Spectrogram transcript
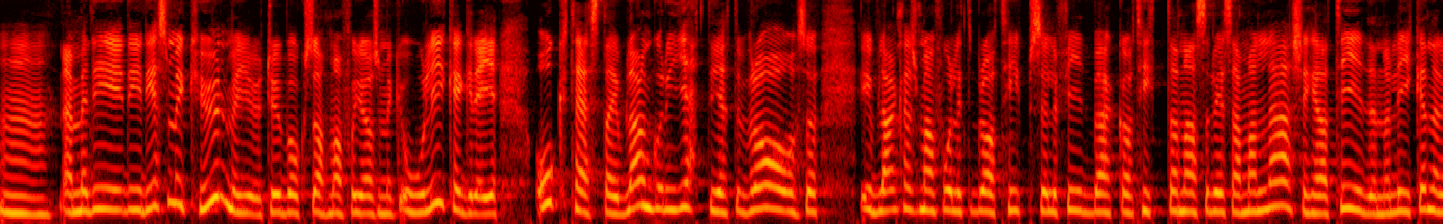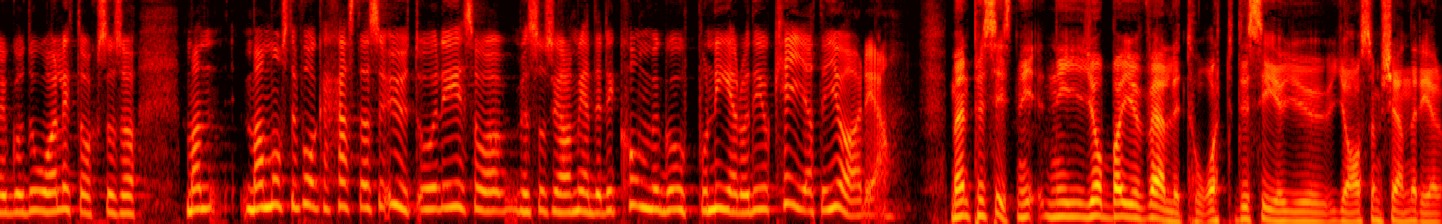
Mm. Nej, men det, det, är det som är kul med YouTube också, att man får göra så mycket olika grejer och testa. Ibland går det jätte, jättebra och så ibland kanske man får lite bra tips eller feedback av tittarna. Så det är så här, man lär sig hela tiden och lika när det går dåligt också. Så man, man måste våga kasta sig ut och det är så med sociala medier, det kommer gå upp och ner och det är okej att det gör det. Men precis, ni, ni, jobbar ju väldigt hårt, det ser ju jag som känner er.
